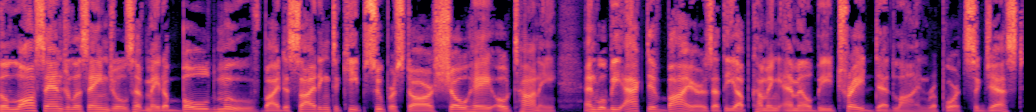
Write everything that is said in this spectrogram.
The Los Angeles Angels have made a bold move by deciding to keep superstar Shohei Ohtani and will be active buyers at the upcoming MLB trade deadline, reports suggest.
